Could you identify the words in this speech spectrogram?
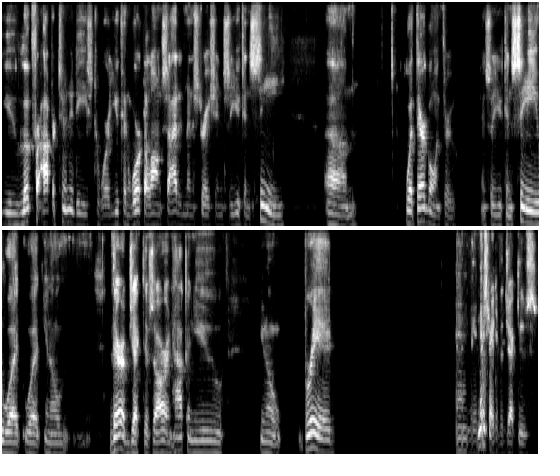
you look for opportunities to where you can work alongside administration, so you can see um, what they're going through, and so you can see what what you know their objectives are, and how can you you know bridge and the administrative objectives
